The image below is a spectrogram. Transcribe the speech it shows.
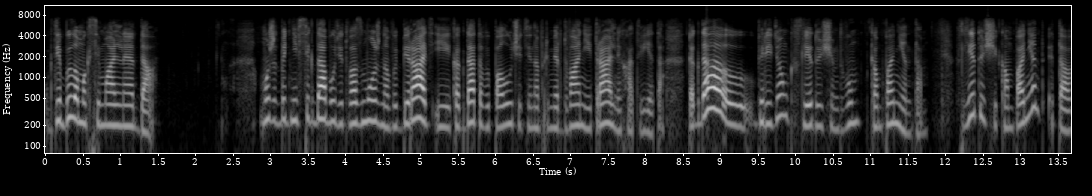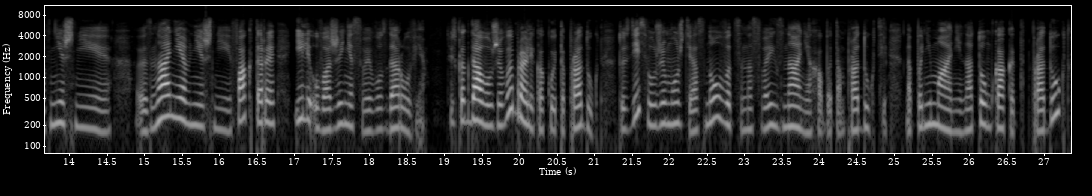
где было максимальное «да» может быть, не всегда будет возможно выбирать, и когда-то вы получите, например, два нейтральных ответа. Тогда э, перейдем к следующим двум компонентам. Следующий компонент – это внешние э, знания, внешние факторы или уважение своего здоровья. То есть, когда вы уже выбрали какой-то продукт, то здесь вы уже можете основываться на своих знаниях об этом продукте, на понимании, на том, как этот продукт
